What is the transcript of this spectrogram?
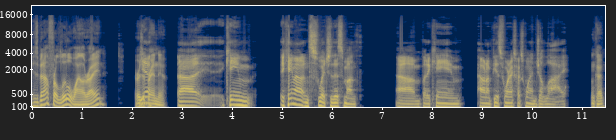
has been out for a little while, right? Or is it brand new? Uh, it came it came out in Switch this month, um, but it came out on PS4 and Xbox One in July. Okay.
